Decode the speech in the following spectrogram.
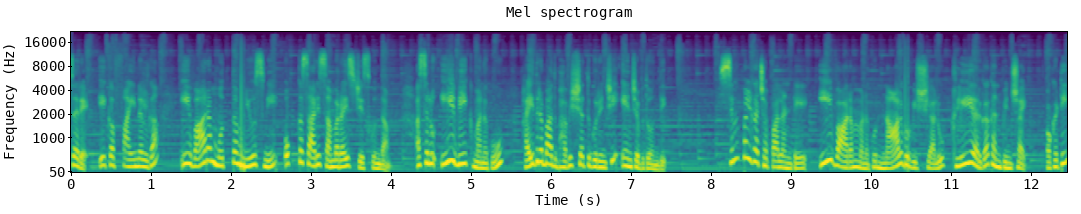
సరే ఇక ఫైనల్గా ఈ వారం మొత్తం న్యూస్ని ఒక్కసారి సమరైజ్ చేసుకుందాం. అసలు ఈ వీక్ మనకు హైదరాబాద్ భవిష్యత్తు గురించి ఏం చెబుతోంది? సింపుల్గా చెప్పాలంటే ఈ వారం మనకు నాలుగు విషయాలు క్లియర్గా కనిపించాయి. ఒకటి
